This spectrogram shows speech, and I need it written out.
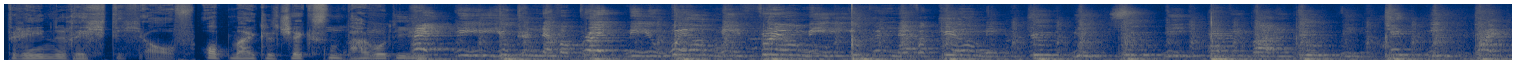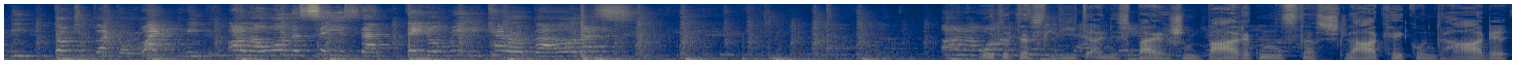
drehen richtig auf. Ob Michael Jackson Parodie. Oder das Lied eines bayerischen Bardens, das Schlagheck und Hagel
